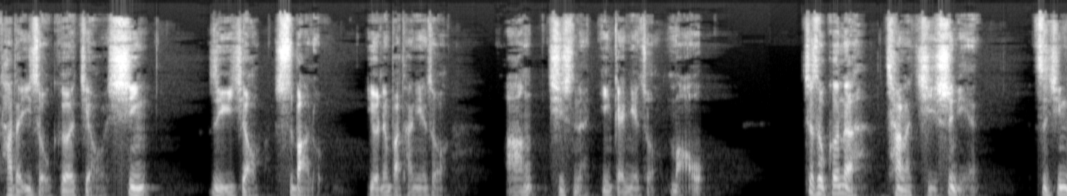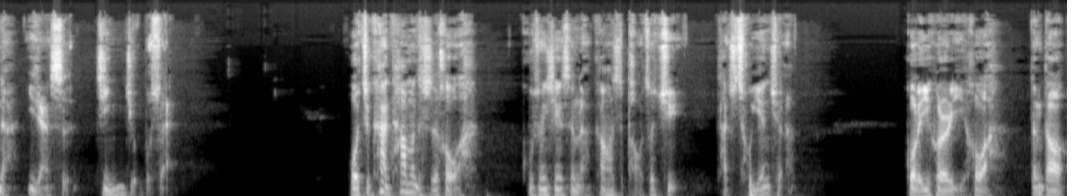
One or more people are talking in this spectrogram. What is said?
他的一首歌叫《心》，日语叫“斯巴鲁”，有人把它念作“昂”，其实呢应该念作“毛”。这首歌呢唱了几十年，至今呢依然是经久不衰。我去看他们的时候啊。古村先生呢，刚好是跑出去，他去抽烟去了。过了一会儿以后啊，等到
